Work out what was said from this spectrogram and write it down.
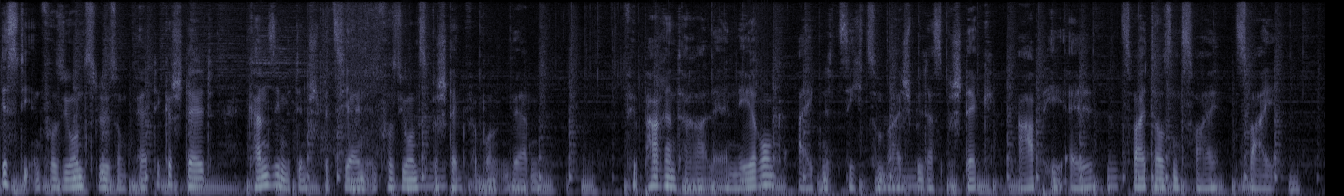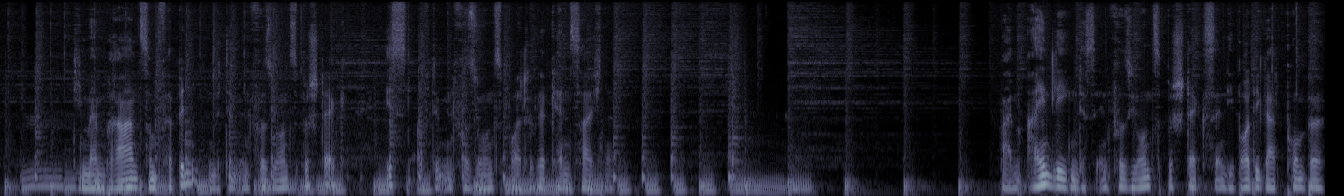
Ist die Infusionslösung fertiggestellt, kann sie mit dem speziellen Infusionsbesteck verbunden werden. Für parenterale Ernährung eignet sich zum Beispiel das Besteck APL 2002-2. Die Membran zum Verbinden mit dem Infusionsbesteck ist auf dem Infusionsbeutel gekennzeichnet. Beim Einlegen des Infusionsbestecks in die Bodyguard-Pumpe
